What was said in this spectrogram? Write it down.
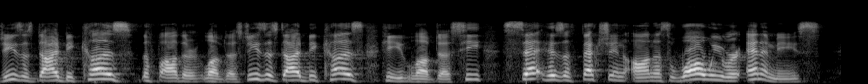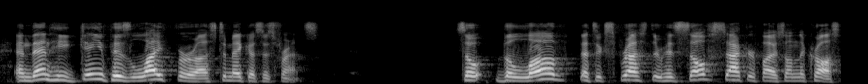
Jesus died because the Father loved us. Jesus died because He loved us. He set His affection on us while we were enemies, and then He gave His life for us to make us His friends. So, the love that's expressed through his self sacrifice on the cross,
